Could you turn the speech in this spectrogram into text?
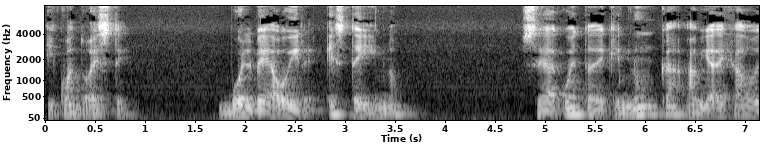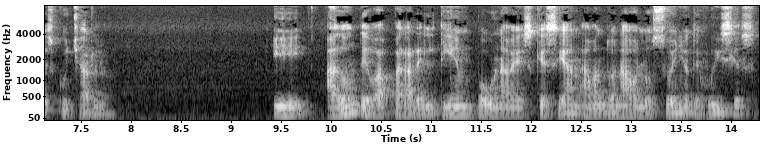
Y cuando éste vuelve a oír este himno, se da cuenta de que nunca había dejado de escucharlo. ¿Y a dónde va a parar el tiempo una vez que se han abandonado los sueños de juicios?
